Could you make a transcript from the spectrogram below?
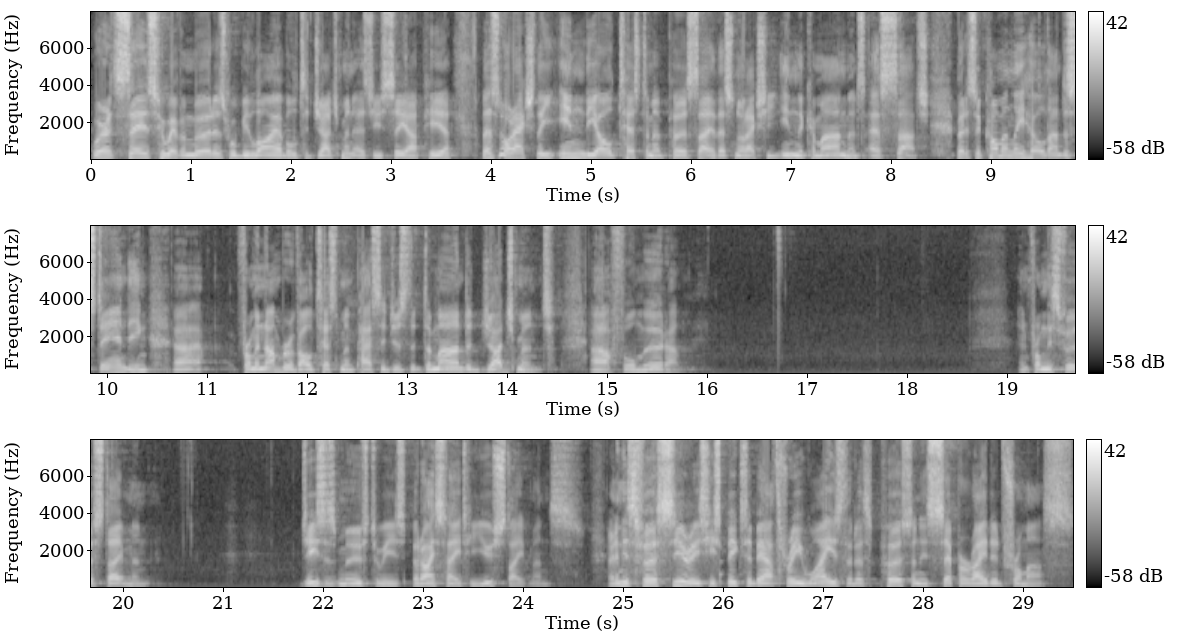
Where it says whoever murders will be liable to judgment, as you see up here, that's not actually in the Old Testament per se. That's not actually in the commandments as such. But it's a commonly held understanding uh, from a number of Old Testament passages that demanded judgment uh, for murder. And from this first statement, Jesus moves to his, but I say to you statements. And in this first series, he speaks about three ways that a person is separated from us,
